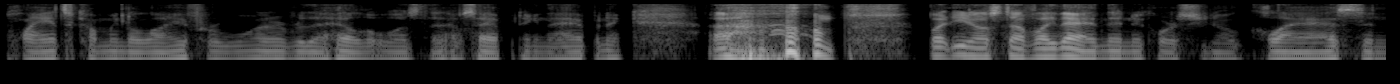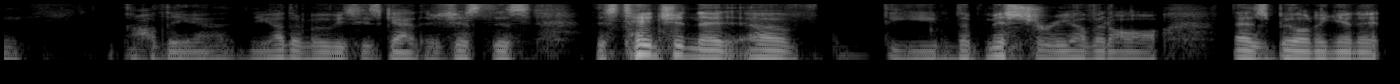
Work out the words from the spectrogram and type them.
plants coming to life or whatever the hell it was that was happening, the happening. Um, but you know stuff like that, and then of course you know glass and all the uh, the other movies he's got. There's just this this tension that of the the mystery of it all that's building in it,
